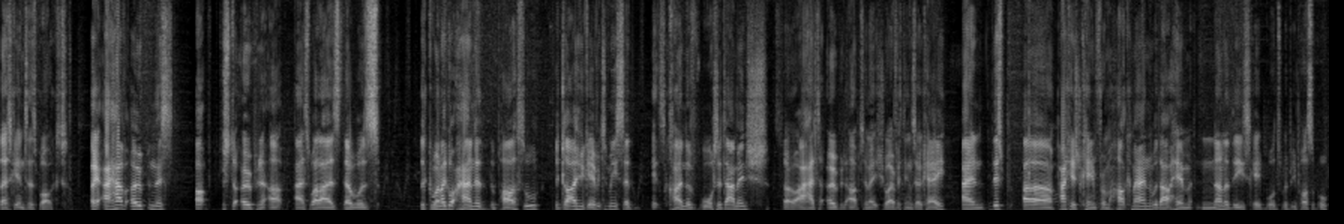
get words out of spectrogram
Let's get into this box. Okay, I have opened this up just to open it up, as well as there was when I got handed the parcel, the guy who gave it to me said it's kind of water damage, so I had to open it up to make sure everything's okay. And this uh, package came from Huckman. Without him, none of these skateboards would be possible.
